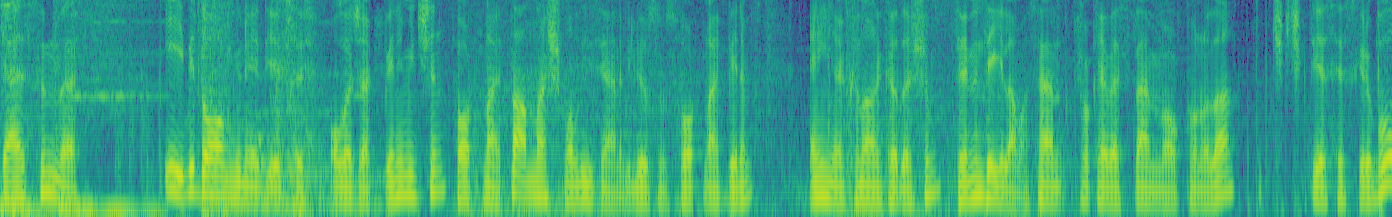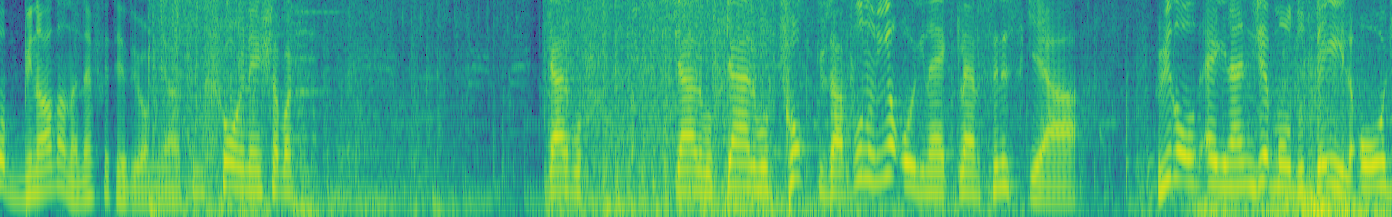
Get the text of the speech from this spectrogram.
gelsin de iyi bir doğum günü hediyesi olacak benim için. Fortnite'la anlaşmalıyız yani biliyorsunuz Fortnite benim en yakın arkadaşım. Senin değil ama sen çok heveslenme o konuda. Çık çık diye ses geliyor. Bu binadan da nefret ediyorum ya. Şimdi şu oynayışa bak. Gel vur. Gel vur gel vur. Çok güzel. Bunu niye oyuna eklersiniz ki ya? Reload eğlence modu değil. OG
